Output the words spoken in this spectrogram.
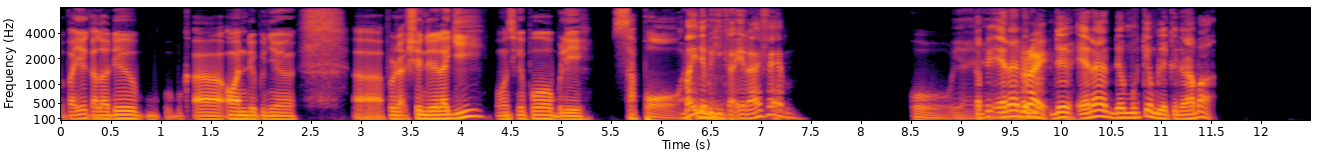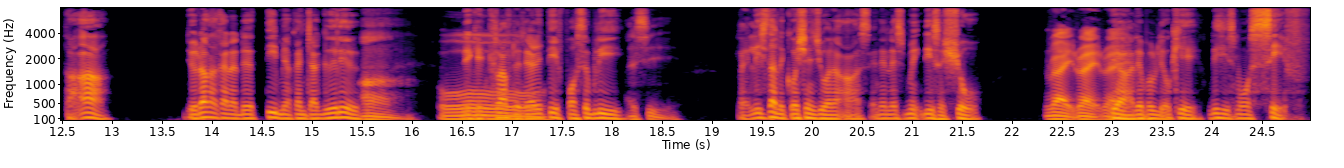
Supaya kalau dia uh, On dia punya uh, Production dia lagi Orang Singapore boleh Support Baik dia Hmm. pergi kat Era FM. Oh ya, ya, Tapi ya. era dia, Right. dia era dia mungkin boleh kena rabak. Tak ah. Dia orang akan ada team yang akan jaga dia. Ah, oh. They can craft the narrative possibly. I see. Like list down the questions you want to ask and then let's make this a show. Right right right Yeah, they probably okay. This is more safe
